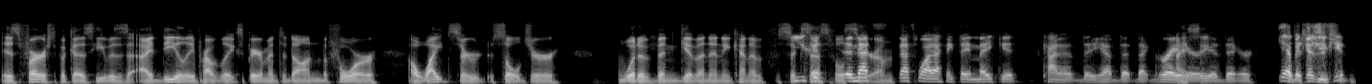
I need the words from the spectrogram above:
is first because he was ideally probably experimented on before a white ser- soldier would have been given any kind of You could- successful and that's, serum. That's why I think they make it kind of they have that that gray I see. area there. yeah, so that because if you can-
